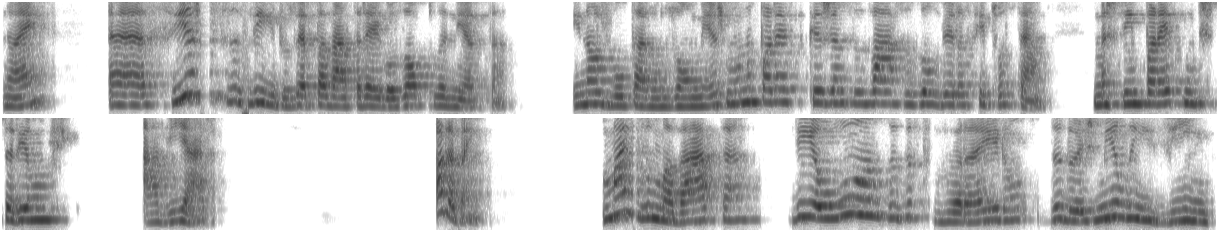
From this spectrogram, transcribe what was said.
não é? Uh, se este vírus é para dar tréguas ao planeta e nós voltarmos ao mesmo, não parece que a gente vá resolver a situação, mas sim parece-me que estaremos a adiar. Ora bem, mais uma data, dia 11 de fevereiro de 2020.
